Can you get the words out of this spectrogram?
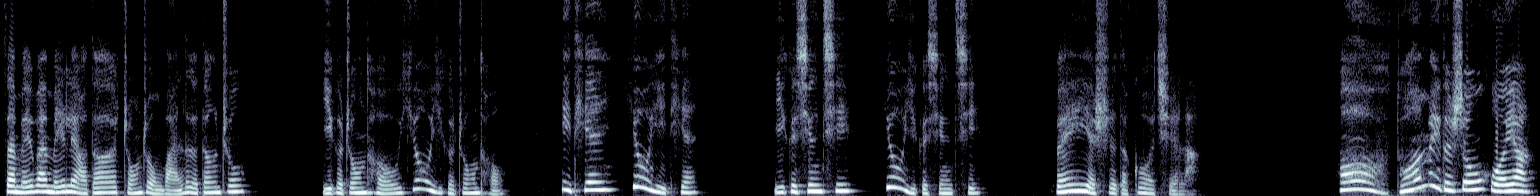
在没完没了的种种玩乐当中，一个钟头又一个钟头，一天又一天，一个星期又一个星期。飞也似的过去了。哦，多美的生活呀！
